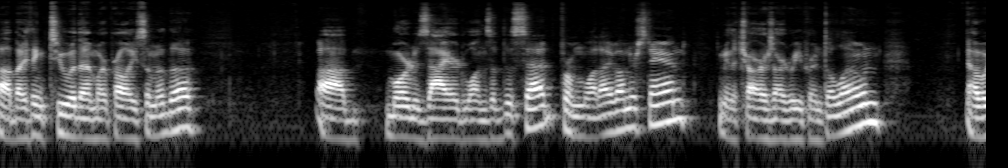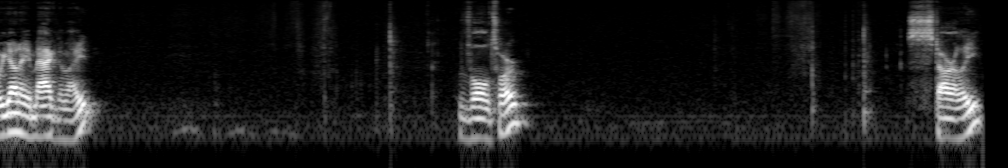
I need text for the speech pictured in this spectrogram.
uh, but I think two of them are probably some of the uh, more desired ones of the set, from what I understand. I mean, the Charizard reprint alone. Uh, we got a Magnemite. Voltorb, Starly,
